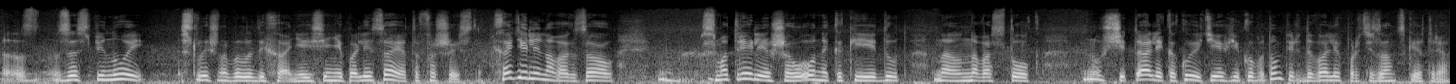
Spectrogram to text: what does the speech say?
э, за спиной слышно было дыхание. Если не полицай, это фашисты. Ходили на вокзал, смотрели эшелоны, какие идут на, на восток, ну, считали, какую технику, потом передавали в партизанский отряд.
